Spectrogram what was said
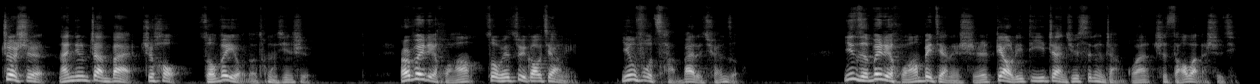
这是南京战败之后所未有的痛心事，而卫立煌作为最高将领，应负惨败的全责。因此，卫立煌被蒋介石调离第一战区司令长官是早晚的事情。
